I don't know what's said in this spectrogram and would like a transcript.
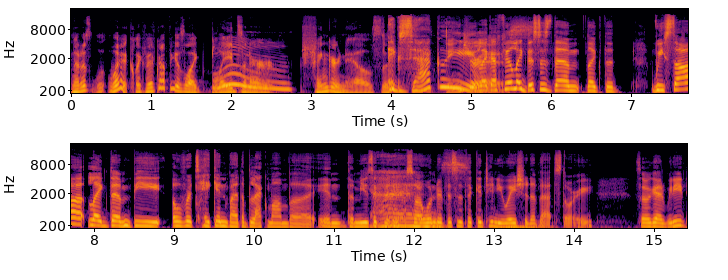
notice? Look, like they've got these like blades in her Ooh. fingernails. Exactly. Like I feel like this is them like the we saw like them be overtaken by the Black Mamba in the music video. So I wonder if this is a continuation of that story. So again, we need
